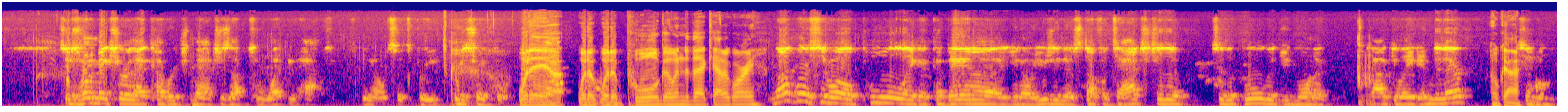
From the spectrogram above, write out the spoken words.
So you just want to make sure that coverage matches up to what you have. You know, so it's pretty pretty straightforward. Would a uh, would a would a pool go into that category? Not versus well, a pool like a cabana. You know, usually there's stuff attached to the to the pool that you'd want to calculate into there. Okay. So sure,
